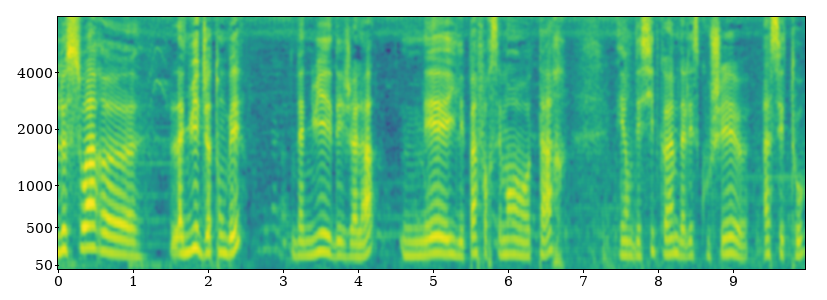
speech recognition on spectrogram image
le soir euh, la nuit est déjà tombée la nuit est déjà là mais il n'est pas forcément tard. Et on décide quand même d'aller se coucher euh, assez tôt.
